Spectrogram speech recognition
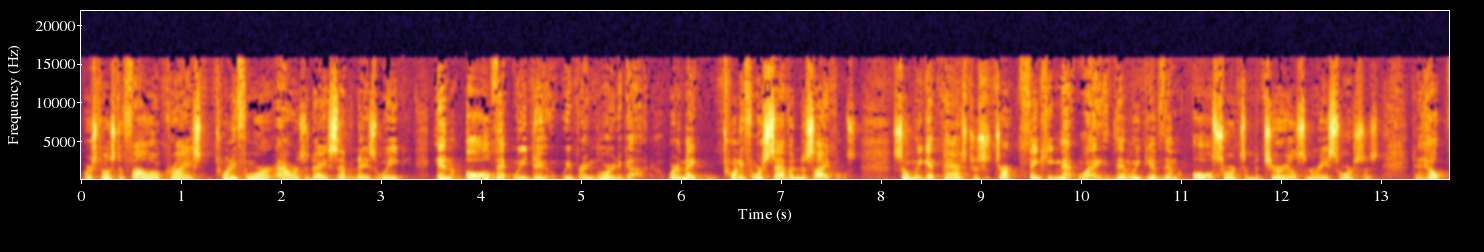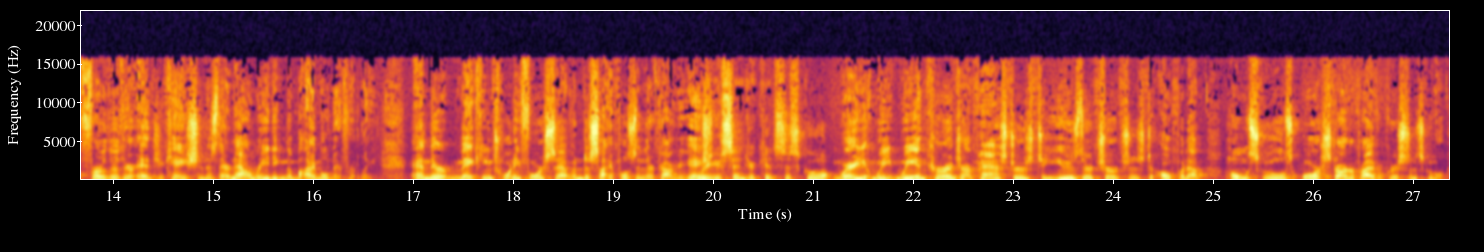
We're supposed to follow Christ 24 hours a day, seven days a week. In all that we do, we bring glory to God. We're to make 24 7 disciples. So we get pastors to start thinking that way. Then we give them all sorts of materials and resources to help further their education as they're now reading the Bible differently. And they're making 24 7 disciples in their congregation. Where you send your kids to school? Where you, we, we encourage our pastors to use their churches to open up homeschools or start a private Christian school.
